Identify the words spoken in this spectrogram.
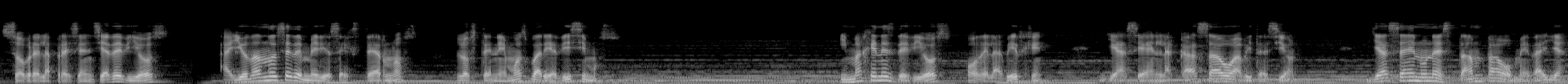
Sobre la presencia de Dios, ayudándose de medios externos, los tenemos variadísimos. Imágenes de Dios o de la Virgen, ya sea en la casa o habitación, ya sea en una estampa o medalla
